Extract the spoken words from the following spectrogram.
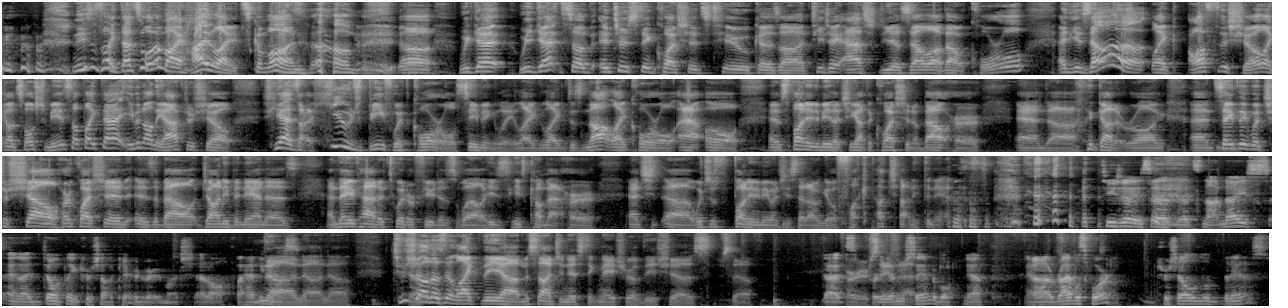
Aneesa's like, "That's one of my highlights. Come on." Um, yeah. uh, we get we get some interesting questions too because uh, TJ asked Jisela about Coral and Jisela like off the show like on social media and stuff like that even on the after show she has a huge beef with Coral seemingly like like does not like Coral at all. And it's funny to me that she got the question about her and uh, got it wrong. And same thing with Trishelle. Her question is about Johnny Bananas and they've had a Twitter feud as well. He's he's come at her and she, uh, which was funny to me when she said, "I don't give a fuck about Johnny Bananas." TJ said that's not nice, and I don't think Trishelle cared very much at all. If I had to no, guess. no, no, Trishelle yeah. doesn't like the uh, misogynistic nature of these shows, so that's pretty understandable. That. Yeah, uh, Rivals Four, so. Trishelle Bananas.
